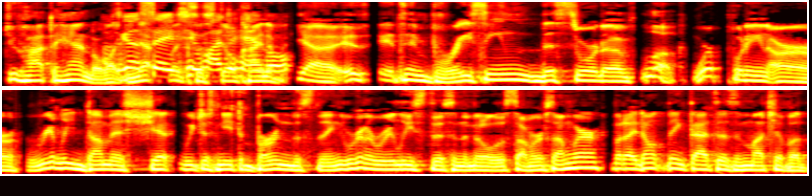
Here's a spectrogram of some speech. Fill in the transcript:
Too Hot to Handle. I was like gonna Netflix say Too Hot to kind handle. of yeah, it's, it's embracing this sort of look. We're putting our really dumbest shit. We just need to burn this thing. We're going to release this in the middle of the summer somewhere. But I don't think that's as much of a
